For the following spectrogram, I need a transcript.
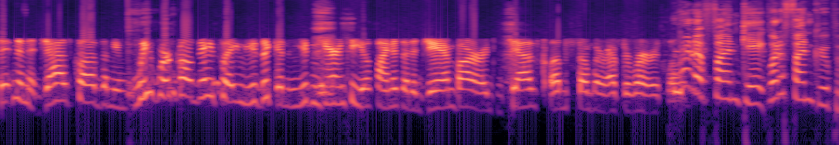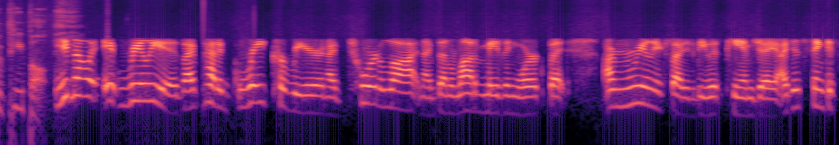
sitting in at jazz clubs. I mean, we work all day playing music, and you can guarantee you'll find us at a jam bar or jazz club somewhere after rehearsal. What a fun gig. What a fun group of people. You know, it really is. I've had a great career and I've toured a lot and I've done a lot of amazing work, but I'm really excited to be with PMJ. I just think it's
